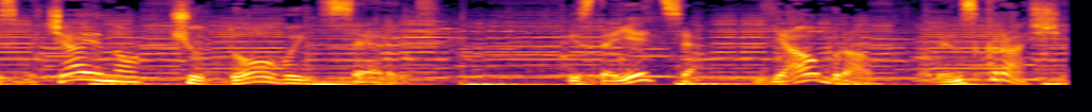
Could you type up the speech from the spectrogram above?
і, звичайно, чудовий сервіс. І здається, я обрав один з кращих.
